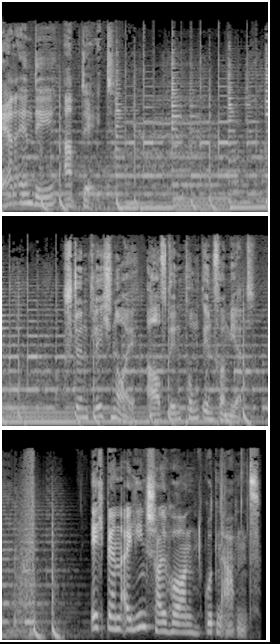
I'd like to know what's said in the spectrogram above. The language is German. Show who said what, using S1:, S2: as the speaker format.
S1: RND Update. Stündlich neu. Auf den Punkt informiert.
S2: Ich bin Eileen Schallhorn. Guten Abend.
